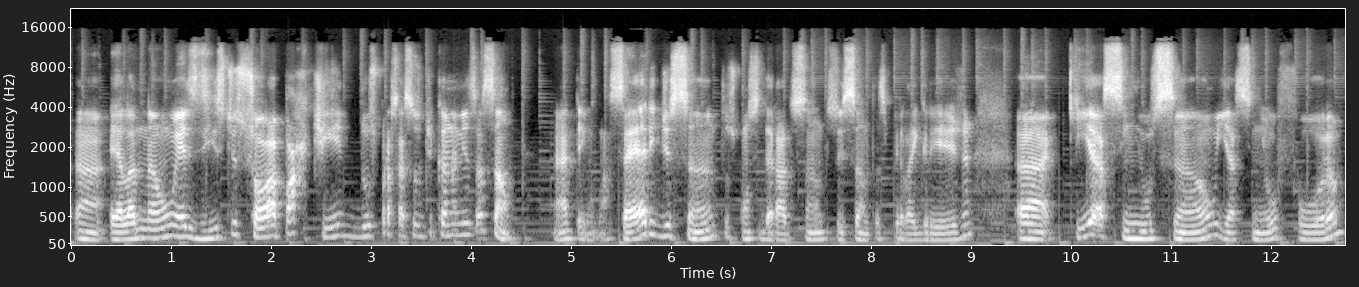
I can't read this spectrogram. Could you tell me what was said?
uh, ela não existe só a partir dos processos de canonização. Né? Tem uma série de santos considerados santos e santas pela Igreja que assim o são e assim o foram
